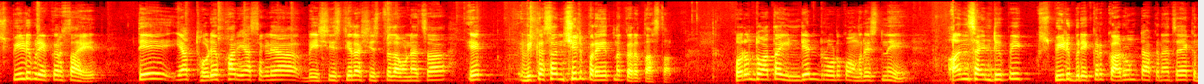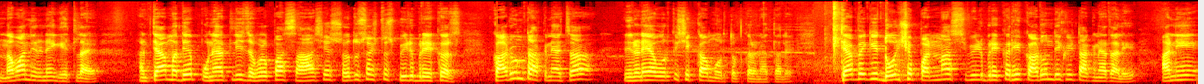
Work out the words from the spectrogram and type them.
स्पीड ब्रेकर्स आहेत ते या थोडेफार या सगळ्या बेशिस्तीला शिस्त लावण्याचा एक विकसनशील प्रयत्न करत असतात. परंतु आता इंडियन रोड काँग्रेसने अनसायंटिफिक स्पीड ब्रेकर काढून टाकण्याचा एक नवा निर्णय घेतला आहे आणि त्यामध्ये पुण्यातली जवळपास सहाशे सदुसष्ट स्पीड ब्रेकर्स काढून टाकण्याचा निर्णयावरती शिक्कामोर्तब करण्यात आले त्यापैकी दोनशे पन्नास स्पीड ब्रेकर हे काढून देखील टाकण्यात आले आणि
